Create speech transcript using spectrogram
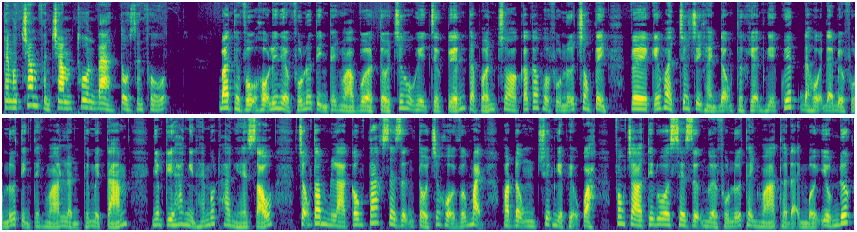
tại 100% thôn bản tổ dân phố. Ban Thường vụ Hội Liên hiệp Phụ nữ tỉnh Thanh Hóa vừa tổ chức hội nghị trực tuyến tập huấn cho các cấp hội phụ nữ trong tỉnh về kế hoạch chương trình hành động thực hiện nghị quyết Đại hội đại biểu phụ nữ tỉnh Thanh Hóa lần thứ 18, nhiệm kỳ 2021-2026. Trọng tâm là công tác xây dựng tổ chức hội vững mạnh, hoạt động chuyên nghiệp hiệu quả, phong trào thi đua xây dựng người phụ nữ Thanh Hóa thời đại mới yêu nước,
